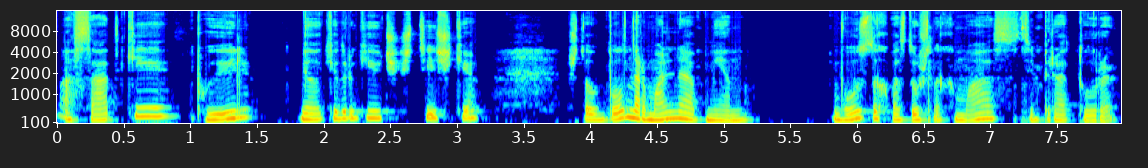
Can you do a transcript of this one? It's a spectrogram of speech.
осадки, пыль, мелкие другие частички, чтобы был нормальный обмен воздуха, воздушных масс, температуры.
